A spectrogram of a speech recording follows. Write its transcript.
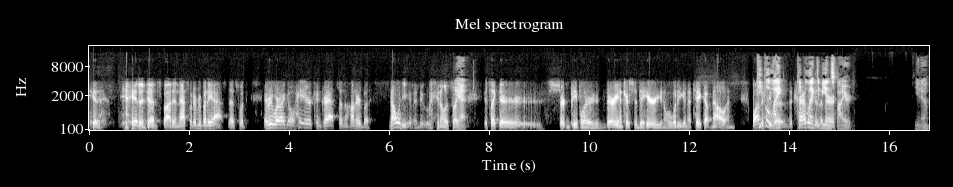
hit a, hit a dead spot, and that's what everybody asks. That's what everywhere I go. Hey, congrats on the hundred, but now what are you going to do? You know, it's like yeah. it's like there certain people are very interested to hear. You know, what are you going to take up now? And well, people like the, the people like to, to be inspired. You know,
